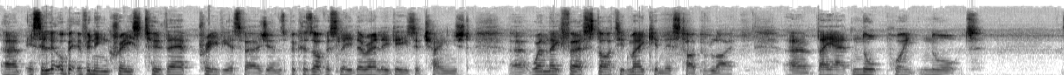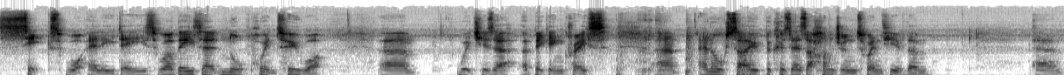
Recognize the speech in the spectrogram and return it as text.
Um, it's a little bit of an increase to their previous versions because obviously their LEDs have changed. Uh, when they first started making this type of light, uh, they had 0.06 watt LEDs. Well, these are 0.2 watt. Um, which is a, a big increase, um, and also because there's 120 of them, um,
